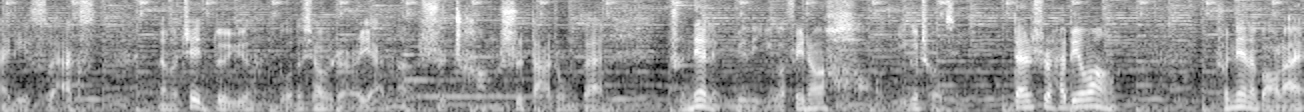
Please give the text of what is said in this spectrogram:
ID.4X，那么这对于很多的消费者而言呢，是尝试大众在纯电领域的一个非常好的一个车型。但是还别忘了，纯电的宝来、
